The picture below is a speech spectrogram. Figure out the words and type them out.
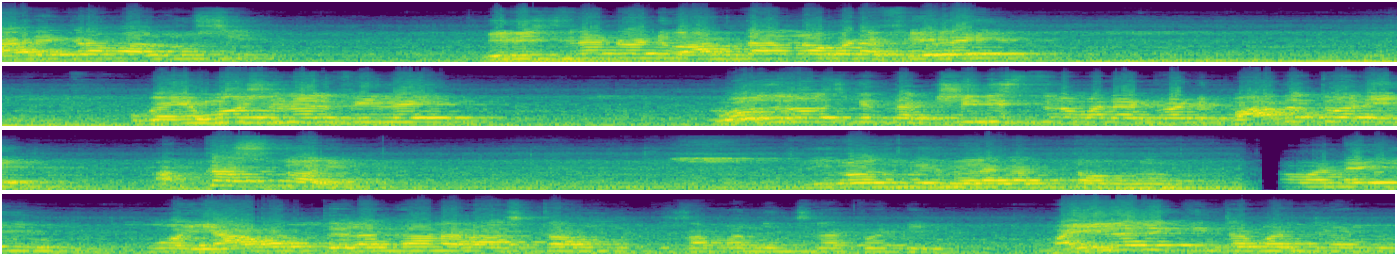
కార్యక్రమాలు చూసి మీరు ఇచ్చినటువంటి వాగ్దానంలో కూడా ఫెయిల్ అయ్యి ఒక ఎమోషనల్ ఫీల్ అయ్యి రోజు రోజుకి ఇంత క్షీణిస్తున్నాం అనేటువంటి బాధతోని అక్కస్తోని ఈరోజు మీరు వెలగలుగుతా ఉన్నారు అంటే యావత్ తెలంగాణ రాష్ట్రానికి సంబంధించినటువంటి మహిళలు కించపరిచినట్టు.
